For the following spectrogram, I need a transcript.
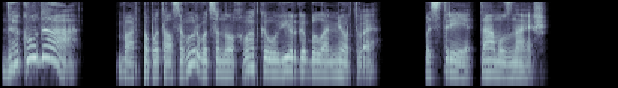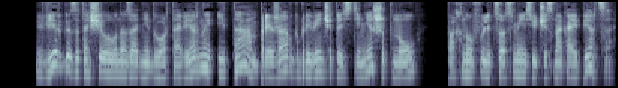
«Да куда?» Барт попытался вырваться, но хватка у Вирга была мертвая. «Быстрее, там узнаешь!» Вирга затащил его на задний двор таверны и там, прижав к бревенчатой стене, шепнул, пахнув в лицо смесью чеснока и перца,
